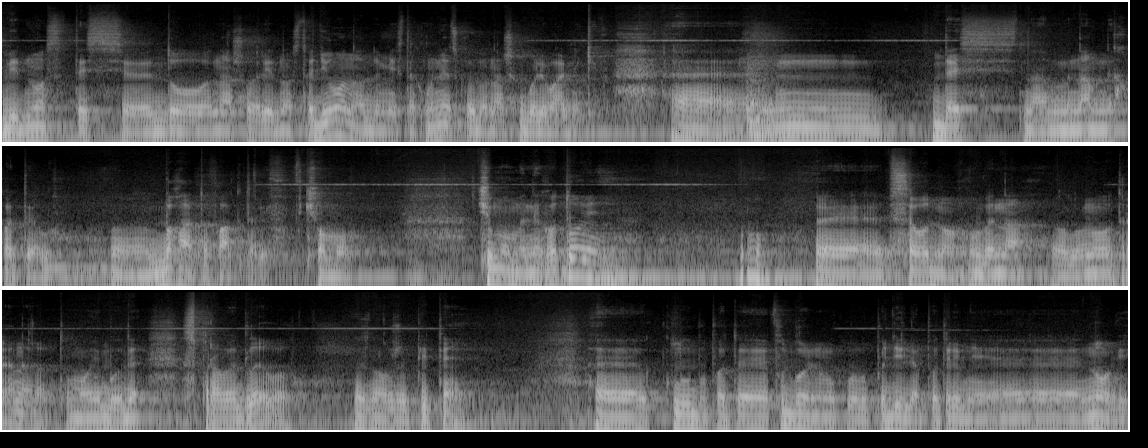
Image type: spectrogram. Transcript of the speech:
відноситись е, до нашого рідного стадіону, до міста Хмельницького, до наших болівальників. Е, Десь нам, нам не хватило. Е, Багато факторів, в чому, чому ми не готові. Ну, все одно вина головного тренера, тому і буде справедливо знову ж піти. Е, Клубу футбольному клубу Поділля потрібні е, нові,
